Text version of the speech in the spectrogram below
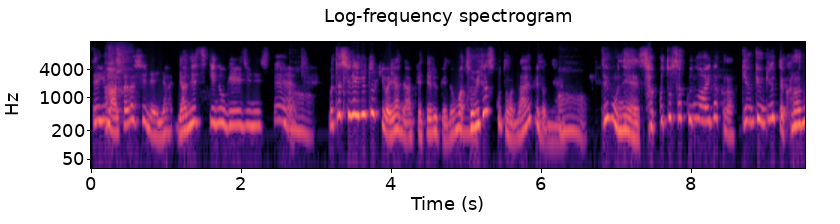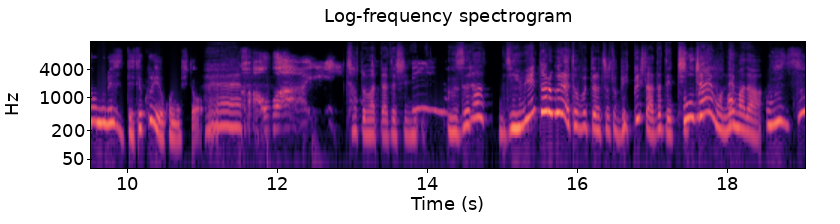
て今新しいねや屋根付きのゲージにして私がいる時は屋根開けてるけどまあうん。飛び出すことはないけどね。うん。でもね柵と柵の間からギュギュギュって体の熱出てくるよこの人。かわちょっと待って私うずら2メートルぐらい飛ぶってのはちょっとびっくりした。だってちっちゃいもんねあまだ。うずら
